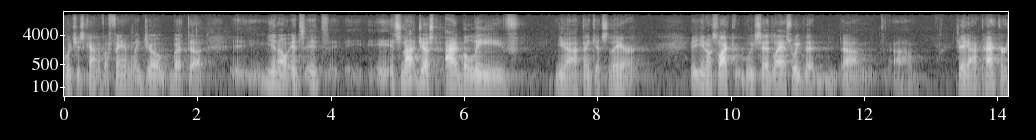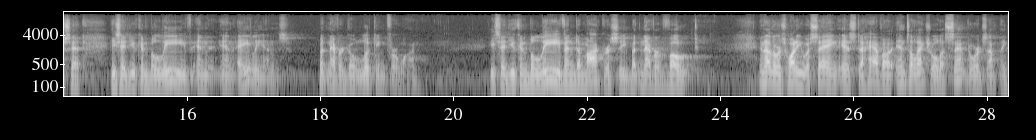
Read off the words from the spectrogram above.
which is kind of a family joke, but, uh, you know, it's, it's, it's not just I believe, yeah, I think it's there. You know, it's like we said last week that um, um, J.I. Packer said, he said, you can believe in, in aliens, but never go looking for one. He said, you can believe in democracy, but never vote. In other words, what he was saying is to have an intellectual assent towards something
